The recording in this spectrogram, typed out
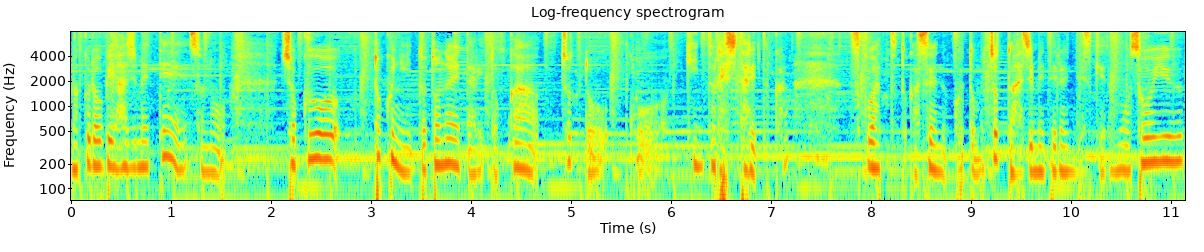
マクロビ始めてその食を特に整えたりとかちょっとこう筋トレしたりとかスクワットとかそういうのこともちょっと始めてるんですけどもそういう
